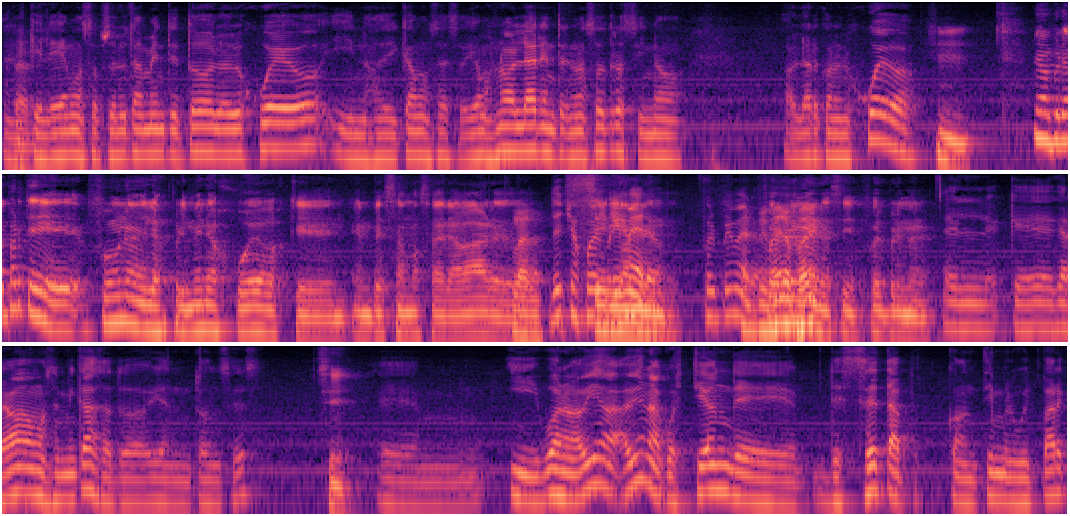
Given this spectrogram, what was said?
En el que leemos absolutamente todo lo del juego y nos dedicamos a eso. Digamos, no hablar entre nosotros, sino hablar con el juego. Hmm. No, pero aparte fue uno de los primeros juegos que empezamos a grabar. Claro. De hecho fue el primero. Fue el primero. El Fue el Primero fue. primero, sí, fue el primero. El que grabábamos en mi casa todavía entonces. Sí. Eh, y bueno, había, había una cuestión de, de setup con Thimbleweed Park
